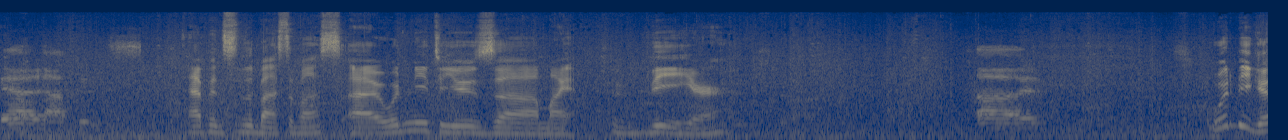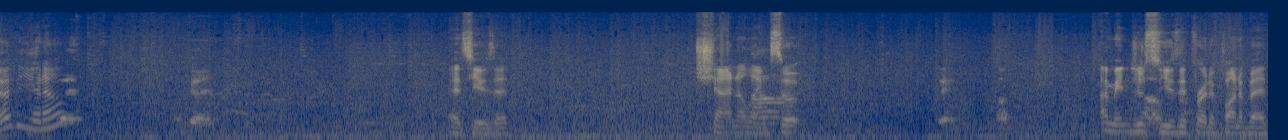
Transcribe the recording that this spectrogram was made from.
Yeah, it happens. happens to the best of us. I would need to use uh, my V here. Uh, Would be good, you know. good. Good. Let's use it. Channeling. Uh, So Wait, oh, I mean, just oh. use it for the fun of it.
